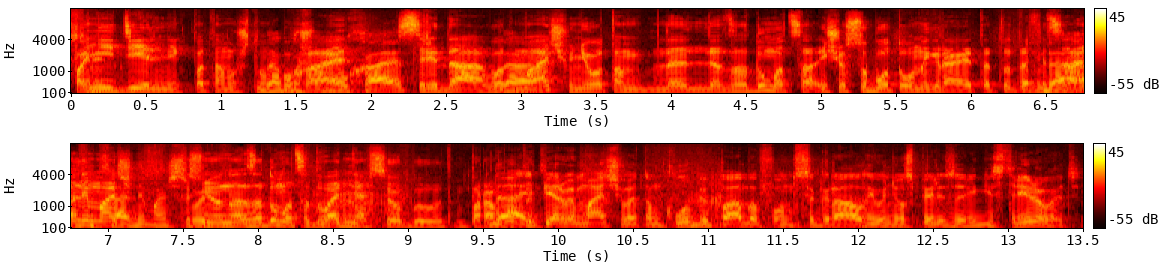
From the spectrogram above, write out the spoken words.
понедельник, потому что он Да, потому что он бухает, бухает. среда, вот Да. матч, у него там, для, для задуматься, еще в субботу он играет, а тут официальный, официальный матч То есть у него надо задуматься, два дня всего было там Да, и поработать. первый матч в этом клубе пабов он сыграл, его не успели зарегистрировать,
